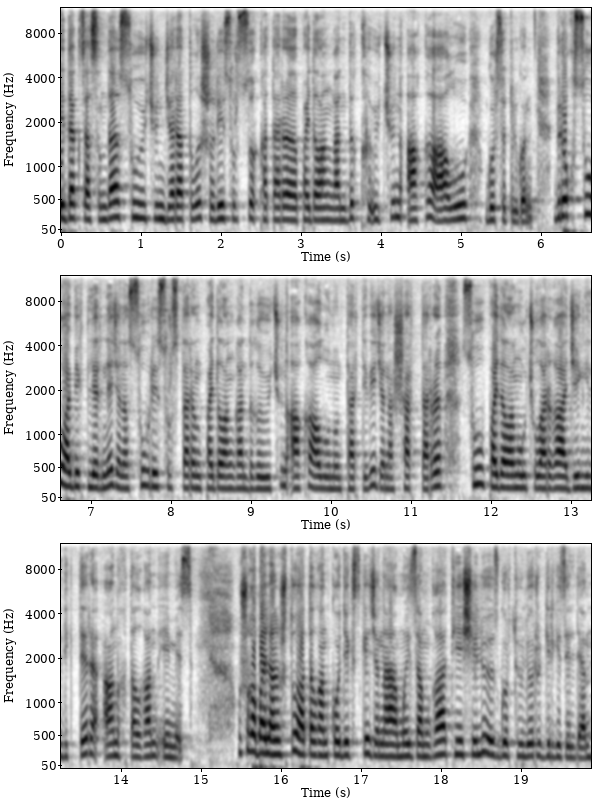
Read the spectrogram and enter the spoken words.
редакциясында суу үчүн жаратылыш ресурсу катары пайдалангандык үчүн акы алуу көрсөтүлгөн. Бирок суу объектилерине жана суу ресурстарын пайдалангандыгы үчүн акы алуунун тартиби жана шарттары суу пайдалануучуларга жеңилдиктер аныкталган эмес. Ушуга байланыштуу аталган кодекске жана мыйзамга тиешелүү өзгөртүүлөр киргизилди.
